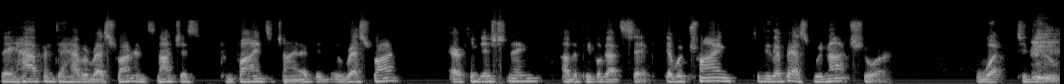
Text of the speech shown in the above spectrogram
they happened to have a restaurant, and it's not just confined to China. The, the restaurant, air conditioning, other people got sick. They were trying to do their best. We're not sure what to do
